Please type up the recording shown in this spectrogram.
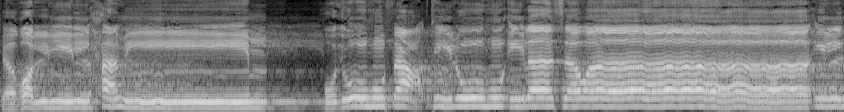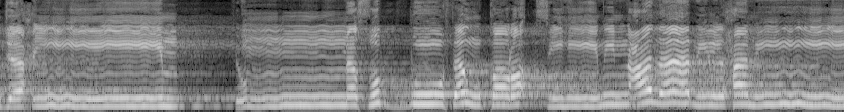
كغلي الحميم. خذوه فاعتلوه إلى سواء الجحيم. ثم صبوا فوق رأسه من عذاب الحميم.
